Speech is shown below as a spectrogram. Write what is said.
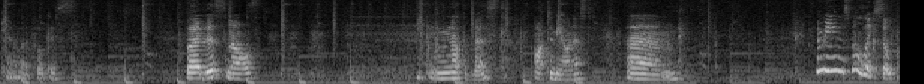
Trying to let it focus. But this smells not the best, ought to be honest. Um, I mean, it smells like soap.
